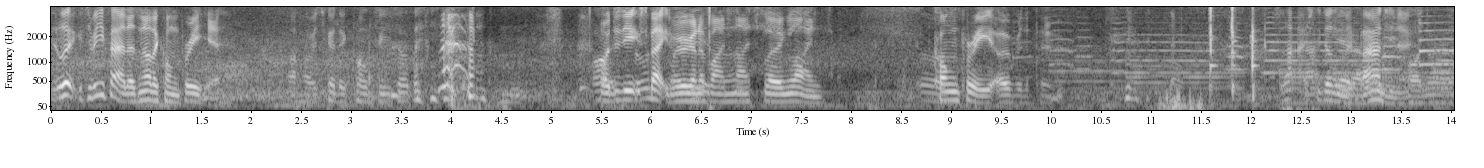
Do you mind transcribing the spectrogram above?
Look, to be fair, there's another kong pre here. Oh, it's got the concrete something. what did you expect? We were going to find nice flowing lines. kong pre over the poo. that actually doesn't look bad, you know. Oh, no,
